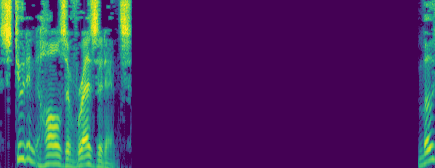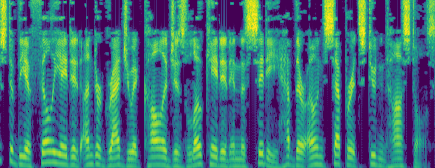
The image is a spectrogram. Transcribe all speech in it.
Student halls of residence Most of the affiliated undergraduate colleges located in the city have their own separate student hostels.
